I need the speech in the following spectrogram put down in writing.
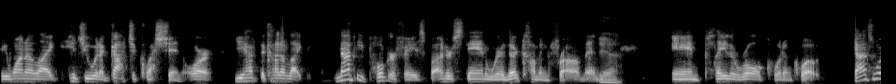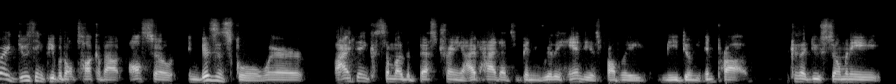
they want to like hit you with a gotcha question, or you have to kind of like not be poker face, but understand where they're coming from and yeah. and play the role, quote unquote. That's where I do think people don't talk about also in business school, where I think some of the best training I've had that's been really handy is probably me doing improv because I do so many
